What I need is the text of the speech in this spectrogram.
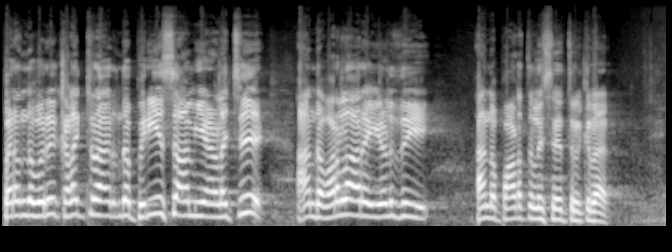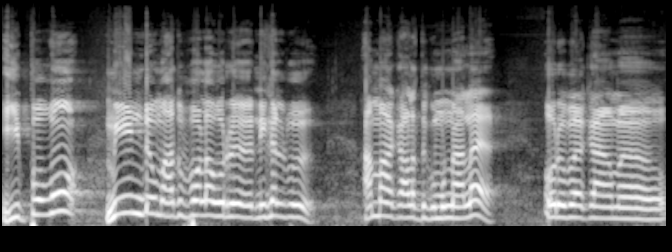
பிறந்தவர் கலெக்டராக இருந்த பெரியசாமியை அழைச்சி அந்த வரலாறை எழுதி அந்த பாடத்தில் சேர்த்துருக்கிறார். இப்போவும் மீண்டும் அதுபோல் ஒரு நிகழ்வு அம்மா காலத்துக்கு முன்னால் ஒரு க-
